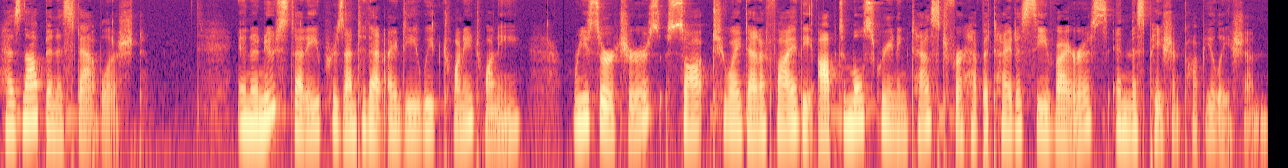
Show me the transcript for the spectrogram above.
has not been established. In a new study presented at ID Week 2020, researchers sought to identify the optimal screening test for hepatitis C virus in this patient population.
